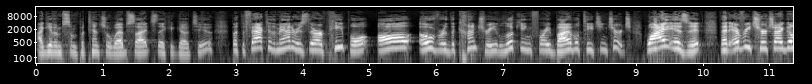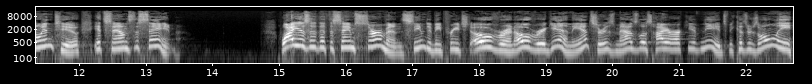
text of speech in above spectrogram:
I give them some potential websites they could go to. But the fact of the matter is, there are people all over the country looking for a Bible teaching church. Why is it that every church I go into, it sounds the same? Why is it that the same sermons seem to be preached over and over again? The answer is Maslow's hierarchy of needs, because there's only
